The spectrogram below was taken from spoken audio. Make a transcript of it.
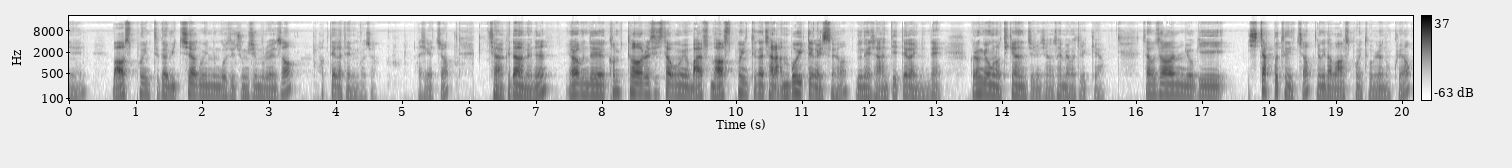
예, 마우스 포인트가 위치하고 있는 곳을 중심으로 해서 확대가 되는 거죠. 아시겠죠? 자, 그 다음에는 여러분들 컴퓨터를 쓰시다 보면 마우스, 마우스 포인트가 잘 안 보일 때가 있어요. 눈에 잘 안 띌 때가 있는데 그런 경우는 어떻게 하는지를 제가 설명을 드릴게요. 자, 우선 여기 시작 버튼 있죠? 여기다 마우스 포인트 올려놓고요.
